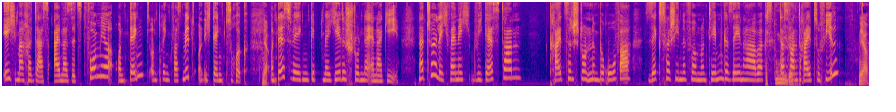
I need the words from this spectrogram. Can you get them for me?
Ich mache das. Einer sitzt vor mir und denkt und bringt was mit und ich denke zurück. Ja. Und deswegen gibt mir jede Stunde Energie. Natürlich, wenn ich wie gestern 13 Stunden im Büro war, sechs verschiedene Firmen und Themen gesehen habe, das waren drei zu viel. Ja.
